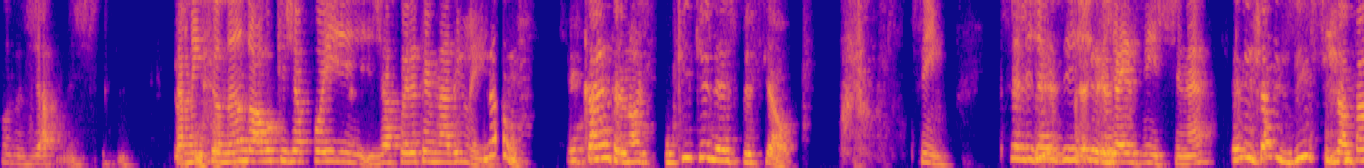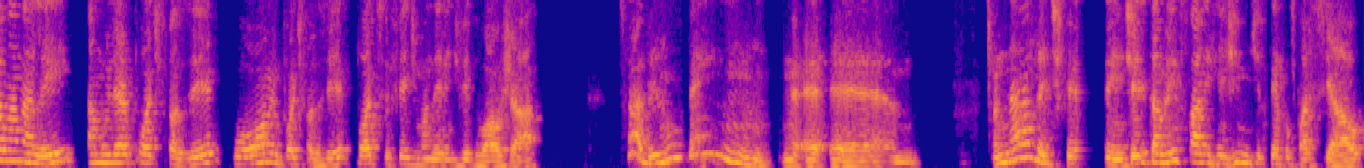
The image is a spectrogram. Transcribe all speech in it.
Você já está mencionando algo que já foi, já foi determinado em lei. Não, e cá entre nós, o que, que ele é especial? Sim. Se ele já existe. Se já existe, né? Ele já existe, já está lá na lei, a mulher pode fazer, o homem pode fazer, pode ser feito de maneira individual já. Sabe, não tem é, é, nada diferente ele também fala em regime de tempo parcial,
